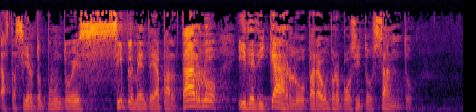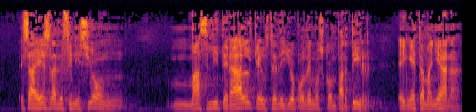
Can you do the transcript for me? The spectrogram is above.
hasta cierto punto es simplemente apartarlo y dedicarlo para un propósito santo. Esa es la definición más literal que usted y yo podemos compartir en esta mañana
